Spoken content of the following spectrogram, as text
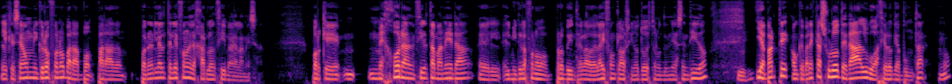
el que sea un micrófono para, para ponerle al teléfono y dejarlo encima de la mesa porque mejora en cierta manera el, micrófono propio integrado del iPhone, claro, si no todo esto no tendría sentido. Y aparte, aunque parezca absurdo, te da algo hacia lo que apuntar, ¿no?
